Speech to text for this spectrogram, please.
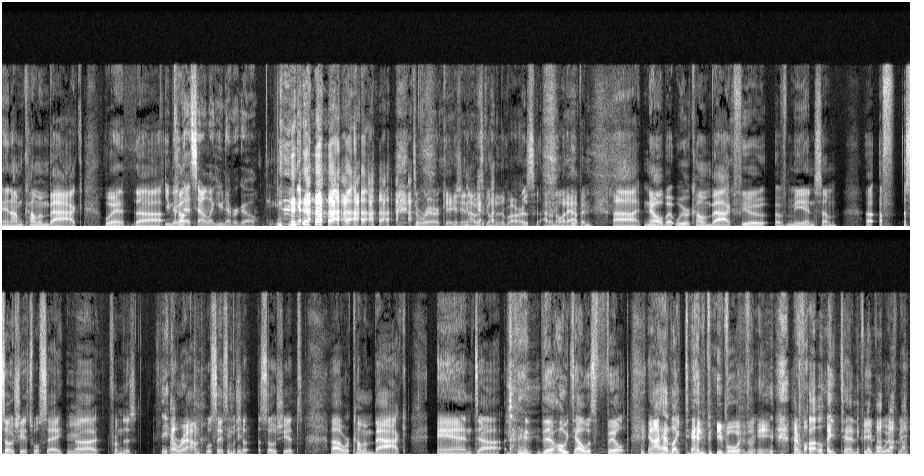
and I'm coming back with. Uh, You made cou- that sound like you never go. it's a rare occasion. I was going to the bars. I don't know what happened. Uh, no, but we were coming back. A few of me and some uh, associates, we'll say, uh, from this Mm-hmm. Yeah. around. We'll say some asso- associates. Uh, were coming back. And uh, the hotel was filled, and I had like ten people with me. I brought like ten people with me,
